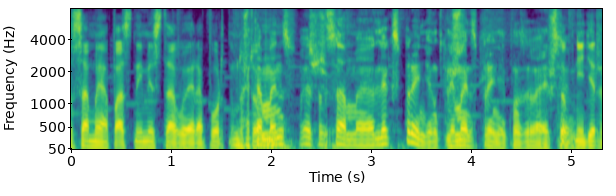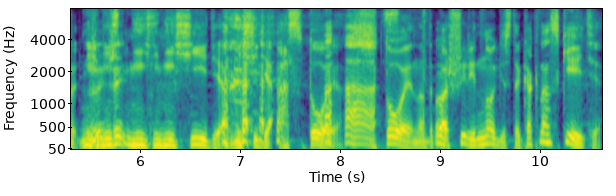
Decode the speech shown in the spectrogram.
Самые опасные места в аэропорту. Ну, это, чтоб... мэнс, это самое лекспрендинг, или мэнспрендинг называется. Чтобы не держать. Не, не, не, не сидя, не сидя, а стоя. Стоя, надо пошире ноги стоять, как на скейте.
